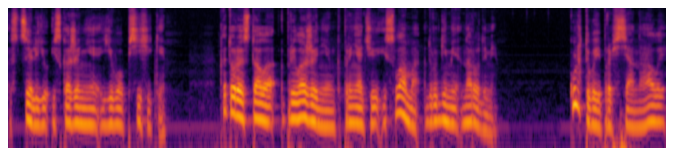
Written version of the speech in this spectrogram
с целью искажения его психики, которое стало приложением к принятию ислама другими народами. Культовые профессионалы,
